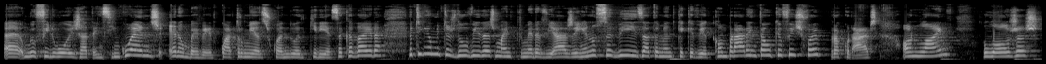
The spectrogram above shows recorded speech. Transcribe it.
Uh, o meu filho hoje já tem 5 anos, era um bebê de 4 meses quando adquiri essa cadeira. Eu tinha muitas dúvidas, mãe de primeira viagem, eu não sabia exatamente o que é que havia de comprar, então o que eu fiz foi procurar online lojas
